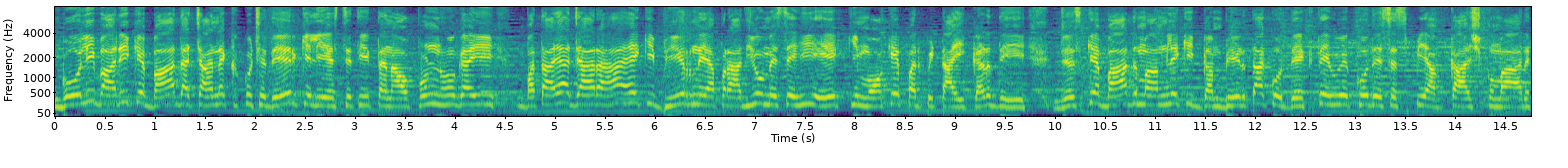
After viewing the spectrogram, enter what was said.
गोलीबारी के बाद अचानक कुछ देर के लिए स्थिति तनावपूर्ण हो गई। बताया जा रहा है कि भीड़ ने अपराधियों में से ही एक की मौके पर पिटाई कर दी, जिसके बाद मामले की गंभीरता को देखते हुए खुद एसएसपी अवकाश कुमार,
